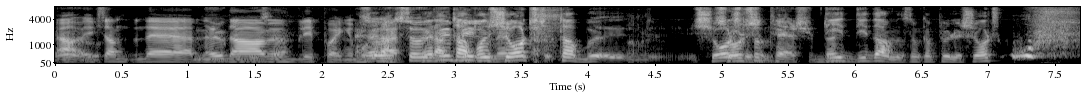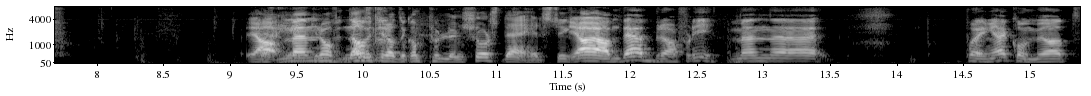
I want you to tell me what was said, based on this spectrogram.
Ja, ikke sant? Men det, Det da blir poenget borte her. så da, ta på en shorts. Ta på, uh, shorts, Shorts og liksom. T-skjorte. De, de damene som kan pulle shorts uff, Ja, men grovt. Da betyr det at du kan pulle en shorts. Det er helt sykt. Ja, ja, men det er bra for de. Men uh, poenget her kommer jo at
